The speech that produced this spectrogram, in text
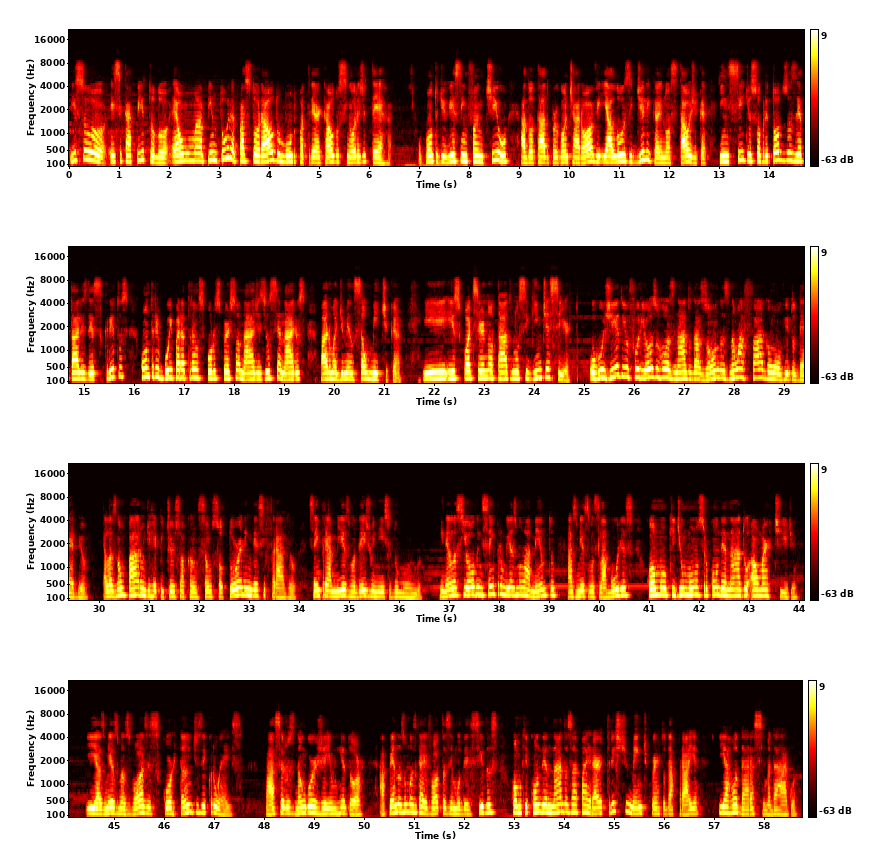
Isso, esse capítulo é uma pintura pastoral do mundo patriarcal dos senhores de terra. O ponto de vista infantil adotado por Goncharov e a luz idílica e nostálgica que incide sobre todos os detalhes descritos contribui para transpor os personagens e os cenários para uma dimensão mítica. E isso pode ser notado no seguinte excerto: O rugido e o furioso rosnado das ondas não afagam o ouvido débil. Elas não param de repetir sua canção soturna e indecifrável, sempre a mesma desde o início do mundo e nela se ouvem sempre o mesmo lamento, as mesmas lamúrias, como que de um monstro condenado ao martírio, e as mesmas vozes cortantes e cruéis. Pássaros não gorjeiam em redor, apenas umas gaivotas emudecidas, como que condenadas a pairar tristemente perto da praia e a rodar acima da água.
